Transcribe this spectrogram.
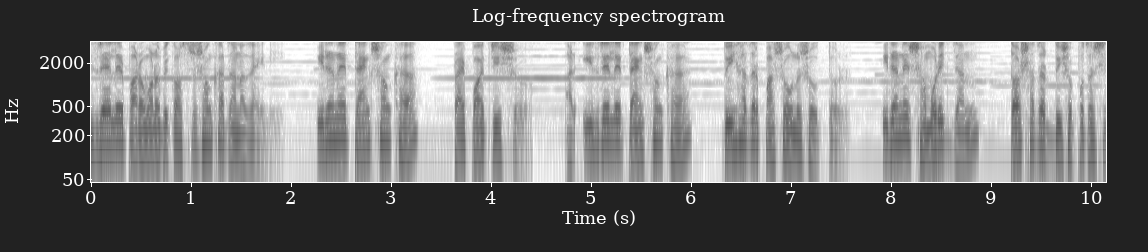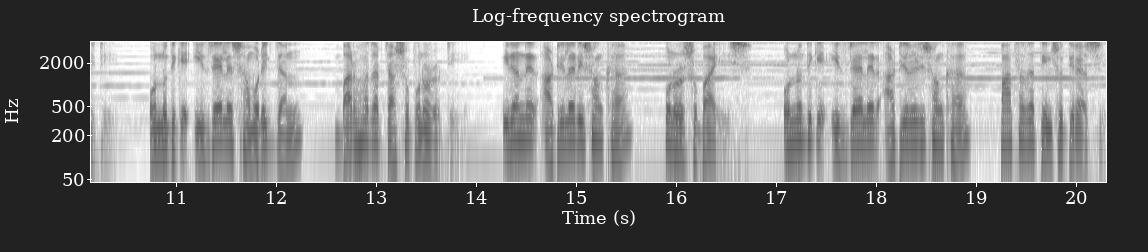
ইসরায়েলের পারমাণবিক অস্ত্র সংখ্যা জানা যায়নি। ইরানের ট্যাঙ্ক সংখ্যা প্রায় পঁয়ত্রিশশো, আর ইসরায়েলের ট্যাঙ্ক সংখ্যা দুই হাজার পাঁচশো উনসত্তর। ইরানের সামরিক যান দশ হাজার দুইশো পঁচাশিটি। অন্যদিকে ইসরায়েলের সামরিক যান বারো হাজার চারশো পনেরোটি। ইরানের আর্টিলারি সংখ্যা পনেরোশো বাইশ। অন্যদিকে ইসরায়েলের আর্টিলারি সংখ্যা পাঁচ হাজার তিনশো তিরাশি।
